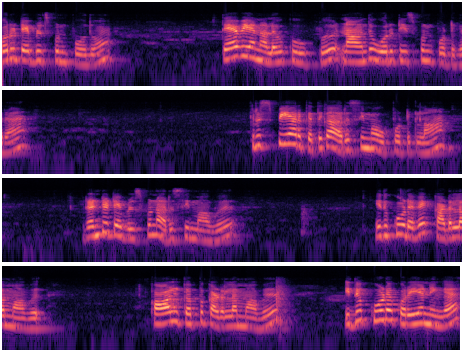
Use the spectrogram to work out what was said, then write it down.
ஒரு டேபிள் ஸ்பூன் போதும். தேவையான அளவுக்கு உப்பு. நான் வந்து ஒரு டீஸ்பூன் போட்டுக்கிறேன். கிறிஸ்பியாக இருக்கிறதுக்கு அரிசி மாவு போட்டுக்கலாம். ரெண்டு டேபிள் ஸ்பூன் அரிசி மாவு. இது கூடவே கடலை மாவு. கால் கப்பு கடலை மாவு. இது கூட குறைய நீங்கள்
